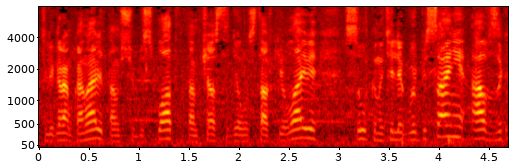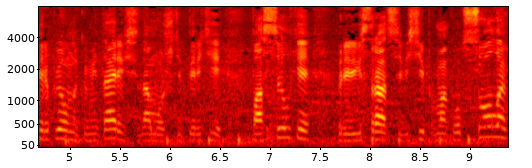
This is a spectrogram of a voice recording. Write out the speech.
в телеграм-канале, там все бесплатно, там часто делаем ставки в лайве, ссылка на телегу в описании, а в закрепленном комментарии всегда можете перейти по ссылке, при регистрации ввести промокод СОЛО,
